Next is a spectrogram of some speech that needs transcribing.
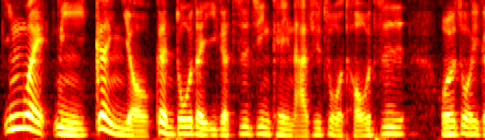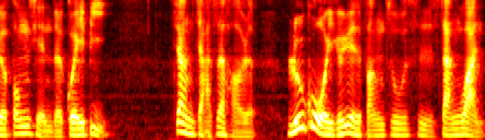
因为你更有更多的一个资金可以拿去做投资，或者做一个风险的规避。这样假设好了，如果我一个月的房租是三万，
